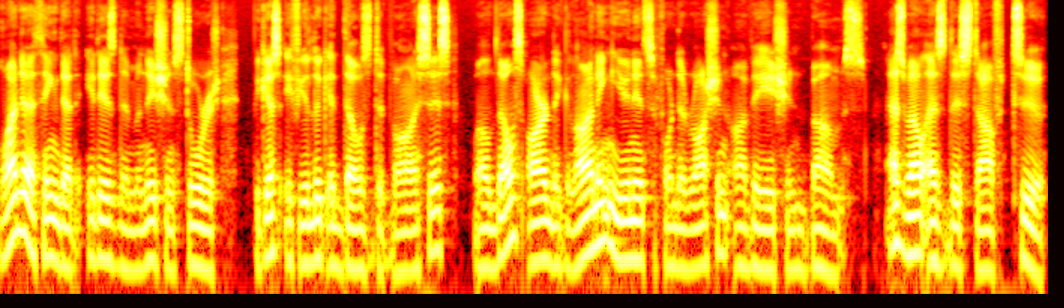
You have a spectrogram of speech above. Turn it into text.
Why do I think that it is the munition storage? Because if you look at those devices, well, those are the gliding units for the Russian aviation bombs, as well as this stuff too.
